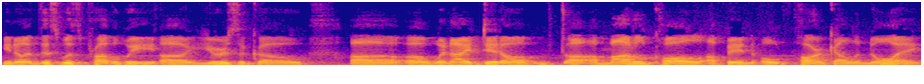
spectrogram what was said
you know and this was probably uh, years ago uh, uh, when i did a, a model call up in oak park illinois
